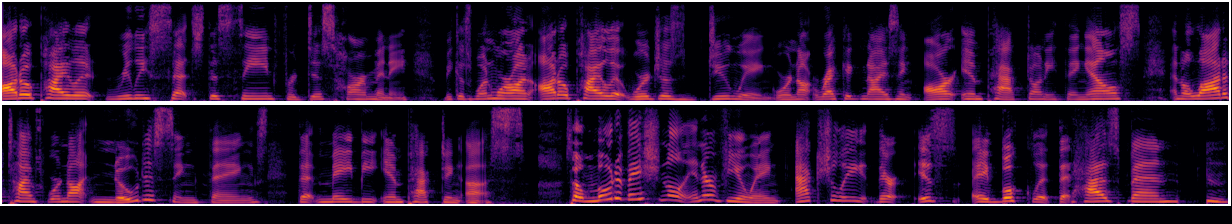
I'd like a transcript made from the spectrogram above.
Autopilot really sets the scene for disharmony because when we're on autopilot, we're just doing. We're not recognizing our impact on anything else. And a lot of times we're not noticing things that may be impacting us. So, motivational interviewing actually, there is a booklet that has been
